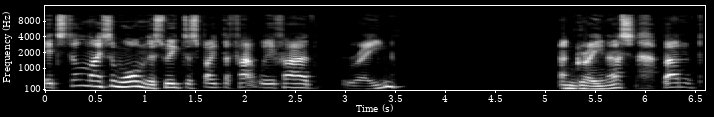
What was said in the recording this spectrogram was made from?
It's still nice and warm this week, despite the fact we've had rain and grayness, and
